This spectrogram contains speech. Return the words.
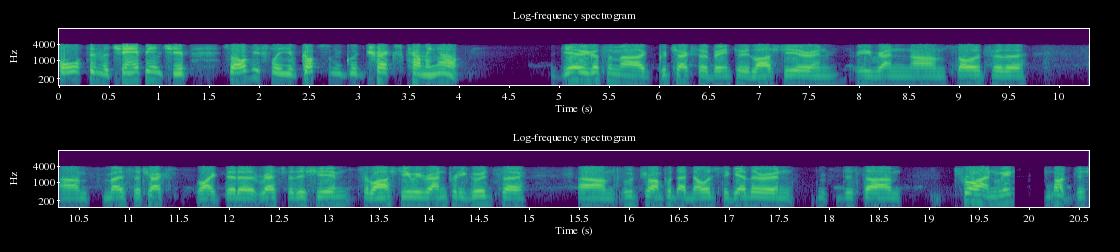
fourth in the championship, so obviously you've got some good tracks coming up. Yeah, we got some uh, good tracks that I've been through last year, and we ran um, solid for the um, most of the tracks like that are rest for this year. For last year, we ran pretty good, so um, we'll try and put that knowledge together and just um, try and win, not just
